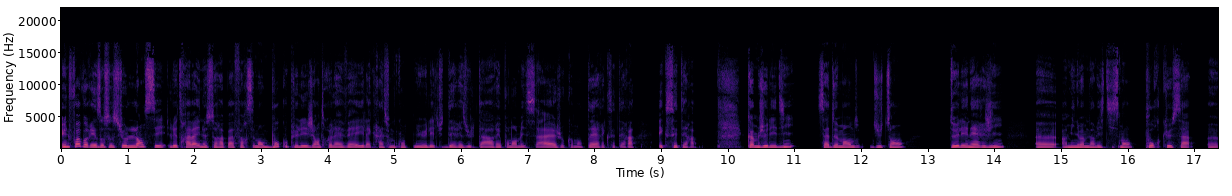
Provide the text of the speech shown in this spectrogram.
Une fois vos réseaux sociaux lancés, le travail ne sera pas forcément beaucoup plus léger entre la veille, la création de contenu, l'étude des résultats, répondre aux messages, aux commentaires, etc., etc. Comme je l'ai dit, ça demande du temps, de l'énergie, euh, un minimum d'investissement pour que ça euh.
